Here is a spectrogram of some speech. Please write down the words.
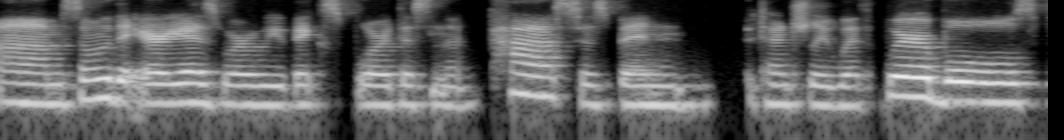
Um, some of the areas where we've explored this in the past has been potentially with wearables,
